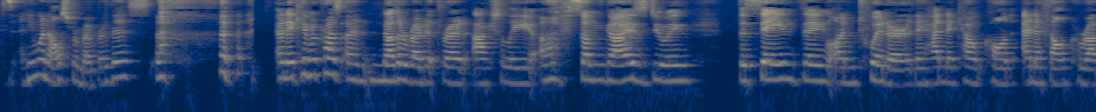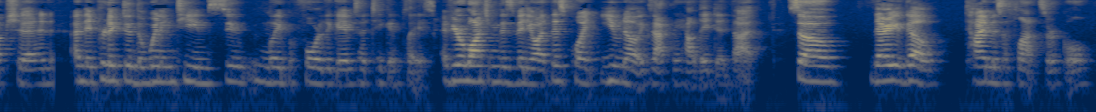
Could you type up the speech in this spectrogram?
Does anyone else remember this? and I came across another Reddit thread actually of some guys doing the same thing on Twitter. They had an account called NFL Corruption and they predicted the winning teams seemingly before the games had taken place. If you're watching this video at this point, you know exactly how they did that. So there you go. Time is a flat circle.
